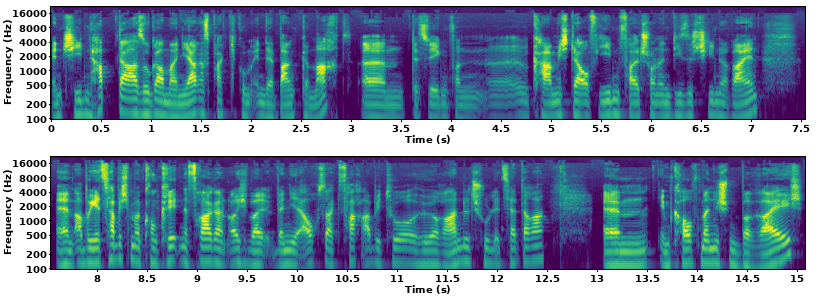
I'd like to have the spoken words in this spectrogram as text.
entschieden, habe da sogar mein Jahrespraktikum in der Bank gemacht. Ähm, deswegen von, äh, kam ich da auf jeden Fall schon in diese Schiene rein. Ähm, aber jetzt habe ich mal konkret eine Frage an euch, weil wenn ihr auch sagt Fachabitur, höhere Handelsschule etc., ähm, im kaufmännischen Bereich,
